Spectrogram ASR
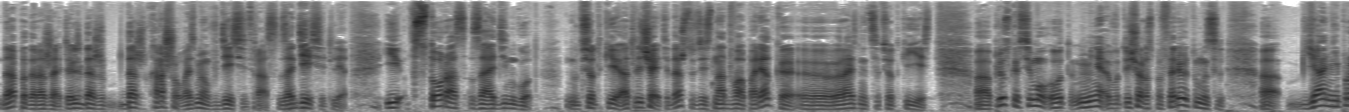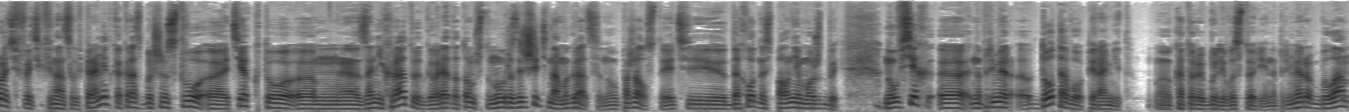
да, подорожать, или даже, даже, хорошо, возьмем в 10 раз, за 10 лет, и в 100 раз за один год. Все-таки отличайте, да, что здесь на два порядка э, разница все-таки есть. А, Плюс ко всему, вот меня, вот еще раз повторю эту мысль, а, я не против этих финансовых пирамид, как раз большинство э, тех, кто эм, за них ратует, говорят о том, что, ну, разрешите нам играться, ну, пожалуйста, эти доходность вполне может быть. Но у всех, э, например, до того пирамид, э, которые были в истории, например, была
